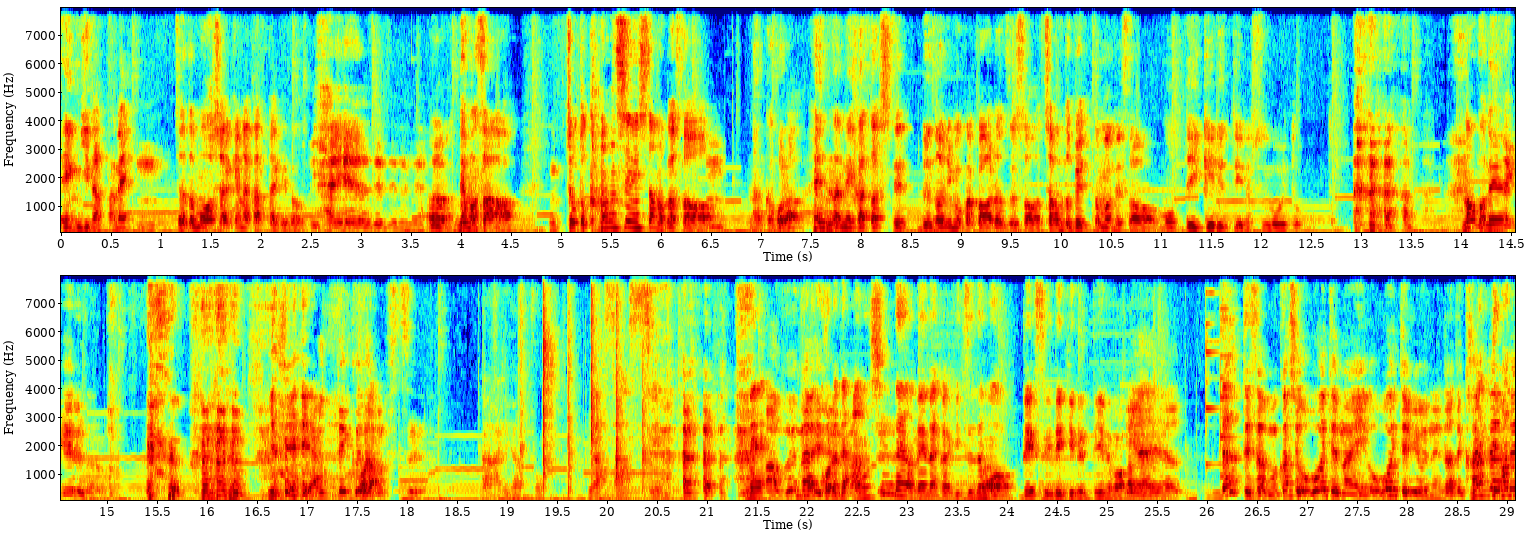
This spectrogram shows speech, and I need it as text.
演技だったねうん。ちょっと申し訳なかったけどいやいや、全然全然。うん。でもさ、ちょっと感心したのがさ、うんなんかほら、変な寝方してるのにもかかわらずさ、ちゃんとベッドまでさ、持っていけるっていうのすごいと思った。なんか持ってね、けるだろ。いやいやいや、持ってくだろ、普通。ありがとう。優しい。ね。危ないこれで安心だよね。なんかいつでも泥酔できるっていうのが分かった。いやいや、だってさ、昔覚えてない、覚えてるよね。だって階待って段で、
